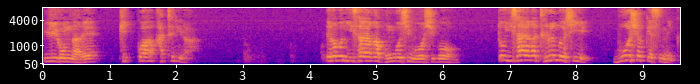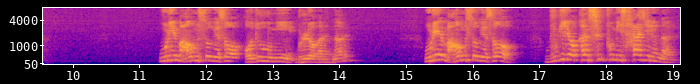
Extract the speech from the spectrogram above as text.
일곱 날에 빛과 같으리라. 여러분 이사야가 본 것이 무엇이고 또 이사야가 들은 것이 무엇이었겠습니까? 우리 마음 속에서 어두움이 물러가는 날, 우리의 마음 속에서 무기력한 슬픔이 사라지는 날,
